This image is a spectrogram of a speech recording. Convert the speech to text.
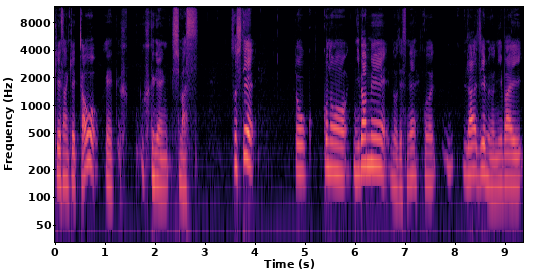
計算結果を復元します。そしてとこの2番目のですねこのラージ M の2倍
